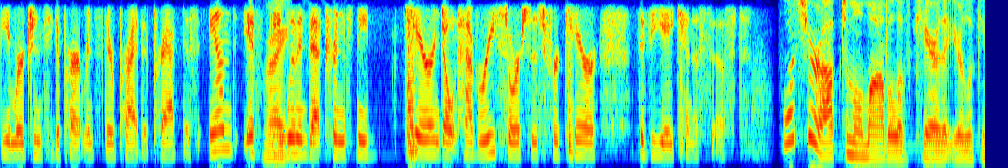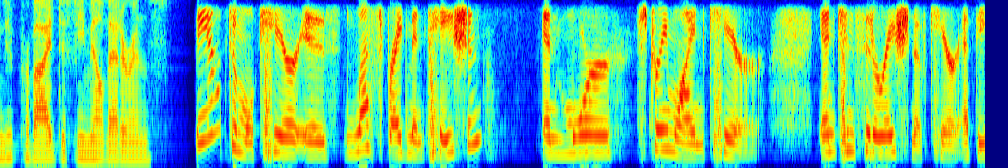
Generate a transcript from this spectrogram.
the emergency departments their private practice and if right. the women veterans need care and don't have resources for care, the VA can assist. What's your optimal model of care that you're looking to provide to female veterans? The optimal care is less fragmentation and more streamlined care and consideration of care at the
